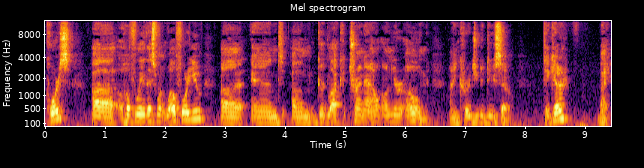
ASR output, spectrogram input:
course. Uh, hopefully this went well for you uh, and um, good luck trying it out on your own. I encourage you to do so. Take care. Bye.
